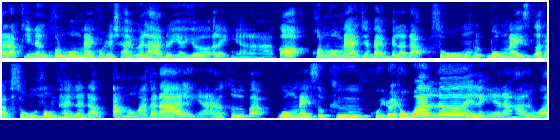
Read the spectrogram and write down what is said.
ระดับที่ 1 คนวงในคนที่ใช้เวลาด้วยเยอะ ๆ อะไรเงี้ยนะคะ ก็คนวงในจะแบ่งเป็นระดับสูง วงในระดับสูง วงในระดับต่ำลงมาก็ได้อะไรเงี้ยก็คือแบบวงในสุดคือคุยด้วยทุกวันเลยอะไรเงี้ยนะคะ หรือว่า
